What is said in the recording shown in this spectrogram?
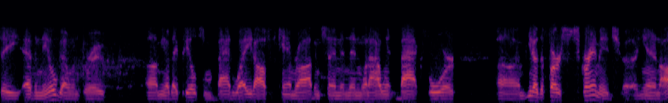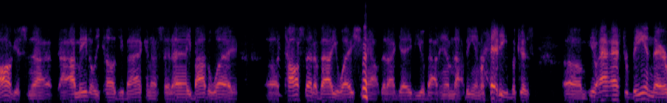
see Evan Neal going through. Um, you know, they peeled some bad weight off of Cam Robinson, and then when I went back for um, you know, the first scrimmage uh, in August, and I, I immediately called you back and I said, hey, by the way, uh, toss that evaluation out that I gave you about him not being ready because, um, you know, after being there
